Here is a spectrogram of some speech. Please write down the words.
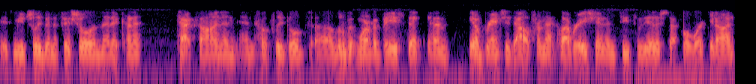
is mutually beneficial in that it kind of tacks on and, and hopefully builds a little bit more of a base that um, you know branches out from that collaboration and sees some of the other stuff we're working on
